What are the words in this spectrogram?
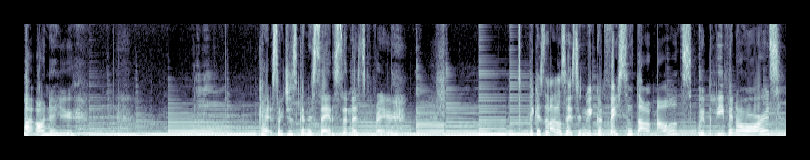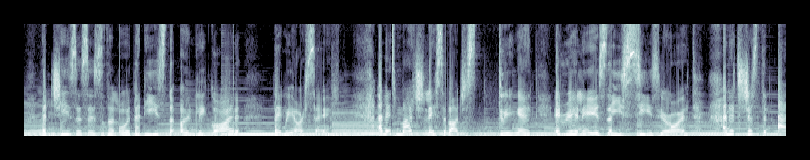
I honor you. Okay, so we're just going to say the sinner's prayer. Because the Bible says when we confess with our mouths, we believe in our hearts that Jesus is the Lord, that He's the only God, then we are saved. And it's much less about just doing it. It really is that He sees your heart. And it's just an act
